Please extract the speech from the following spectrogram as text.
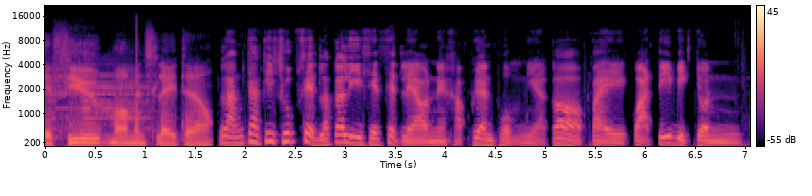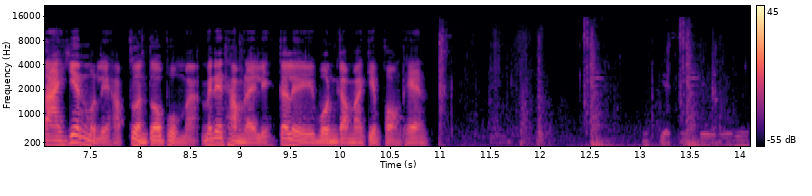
A few moments later. หลังจากที่ชุบเสร็จแล้วก็รีเซ็ตเสร็จแล้วนะครับเพื่อนผมเนี่ยก็ไปกวาดตี้บิกจนตายเฮี้ยนหมดเลยครับ ส่วนตัวผมอะไม่ได้ทำอะไรเลย ก็เลยวนกลับมาเก็บของแทน เกลียดจริงๆนี่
